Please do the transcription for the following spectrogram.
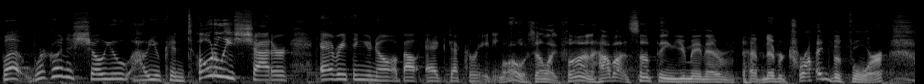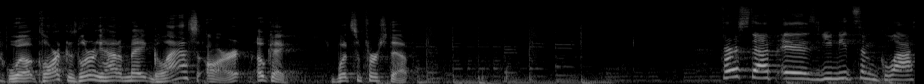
but we're going to show you how you can totally shatter everything you know about egg decorating. Oh, sound like fun. How about something you may never have never tried before? Well, Clarke is learning how to make glass art. Okay, what's the first step? First step is you need some glass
